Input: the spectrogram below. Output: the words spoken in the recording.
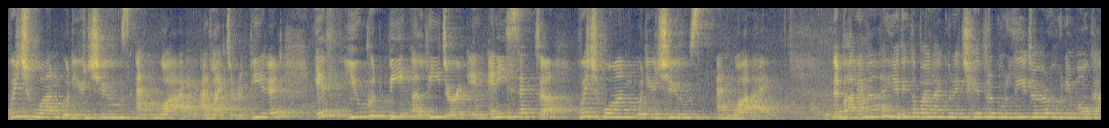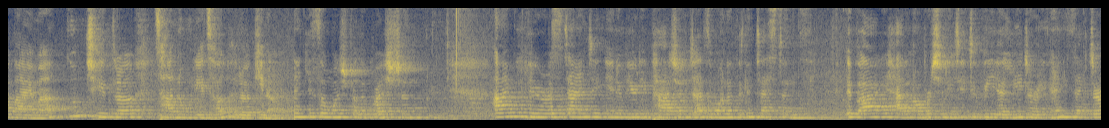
which one would you choose and why? I'd like to repeat it. If you could be a leader in any sector, which one would you choose and why? नेपालीमा यदि तपाईँलाई कुनै क्षेत्रको लिडर हुने मौका पाएमा कुन क्षेत्र छान्नुहुनेछ र किन Thank you so much for the question. I'm here standing in a beauty pageant as one of the contestants. If I had an opportunity to be a leader in any sector,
